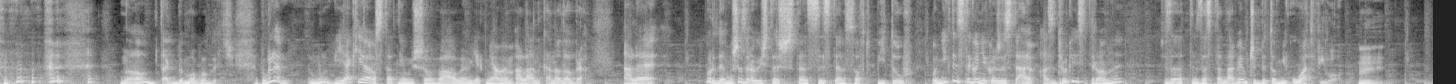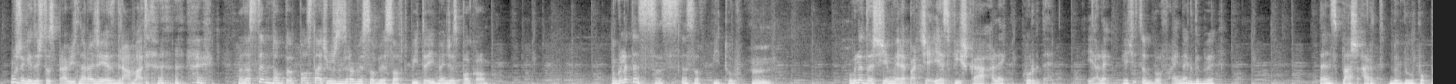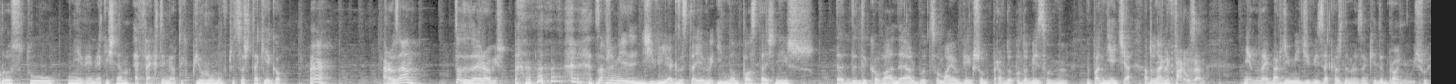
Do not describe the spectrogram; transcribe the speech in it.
No, tak by mogło być. W ogóle, jak ja ostatnio wishowałem, jak miałem Alanka, no dobra, ale kurde, muszę zrobić też ten system soft pitów, bo nigdy z tego nie korzystałem, a z drugiej strony się nad tym zastanawiam, czy by to mi ułatwiło. Hmm. Muszę kiedyś to sprawdzić, na razie jest dramat. Na następną postać już zrobię sobie soft pity i będzie spoko. W ogóle ten system soft pitów, hmm. W ogóle też się mylę, patrzcie, jest fiszka, ale kurde. Ej, Ale wiecie co by było fajne, gdyby ten splash art by był po prostu, nie wiem, jakieś tam efekty miał tych piorunów czy coś takiego. Eh, Arozan? Co ty tutaj robisz? Zawsze mnie dziwi, jak dostajemy inną postać niż te dedykowane, albo co mają większą prawdopodobieństwo wy- wypadnięcia. A tu nagle Faruzan. Nie no, najbardziej mnie dziwi za każdym razem, kiedy broń wiszuję.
